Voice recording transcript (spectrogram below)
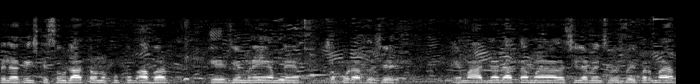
પહેલાં કહીશ કે સૌ દાતાઓનો ખૂબ ખૂબ આભાર કે જેમણે અમને સપોર્ટ આપ્યો છે. એમાં આજના દાતામાં રસીલાબેન સુરેશભાઈ પરમાર,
